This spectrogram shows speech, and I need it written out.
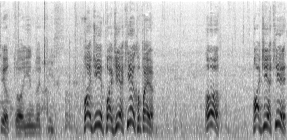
Se eu tô indo aqui. Pode ir, pode ir aqui, companheiro. Ô, pode ir aqui?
